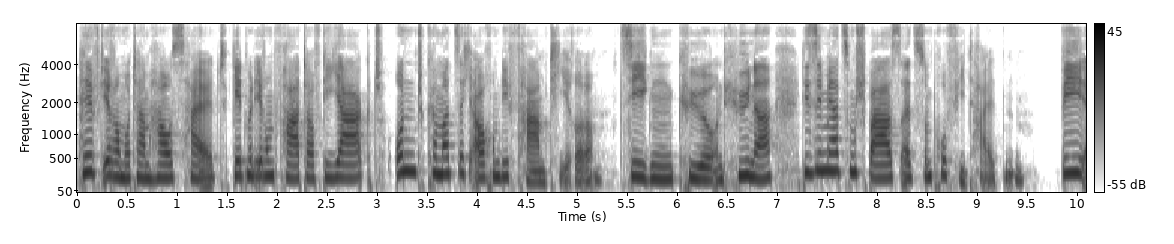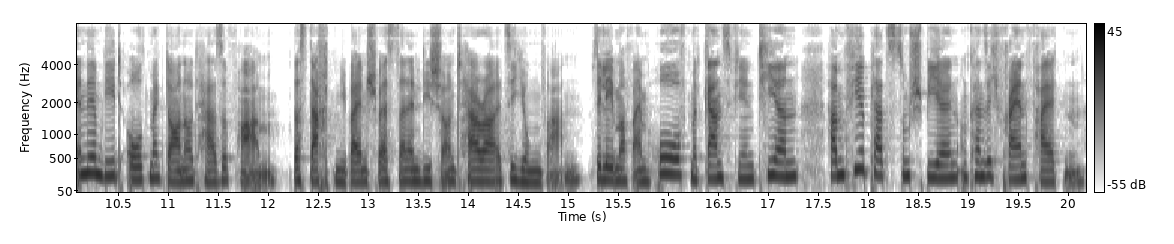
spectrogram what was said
hilft ihrer Mutter im Haushalt, geht mit ihrem Vater auf die Jagd und kümmert sich auch um die Farmtiere, Ziegen, Kühe und Hühner, die sie mehr zum Spaß als zum Profit halten. Wie in dem Lied Old MacDonald Has a Farm. Das dachten die beiden Schwestern Alicia und Tara, als sie jung waren. Sie leben auf einem Hof mit ganz vielen Tieren, haben viel Platz zum Spielen und können sich frei entfalten.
